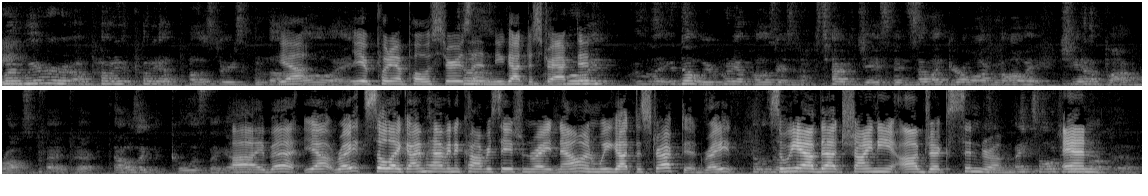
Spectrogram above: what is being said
When we were uh, putting, putting up posters in the Yeah. hallway. You're putting up posters and you got distracted. Like, no, we were putting up posters and I was talking to Jason and some like girl walking the hallway. She had a Bob Ross backpack. That was like the coolest thing ever. I bet. Yeah, right? So, like, I'm having a conversation right now and we got distracted, right? So, we have that shiny object syndrome. I told you and- about that.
